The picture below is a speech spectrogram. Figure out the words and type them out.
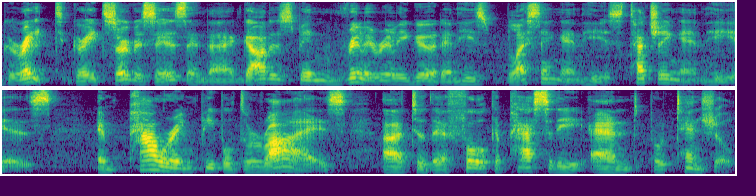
great, great services, and uh, God has been really, really good, and He's blessing, and He is touching, and He is empowering people to rise uh, to their full capacity and potential.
